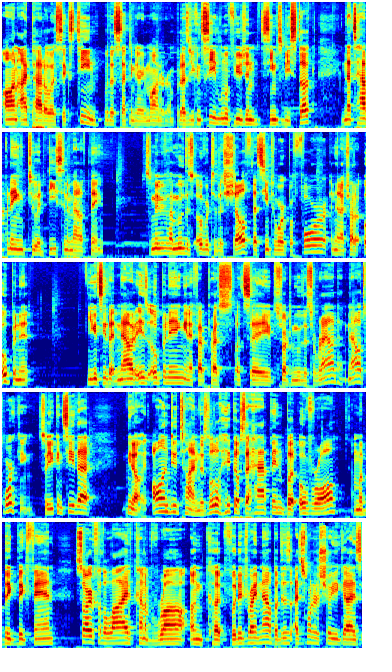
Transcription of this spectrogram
on iPadOS 16 with a secondary monitor. But as you can see, LumaFusion seems to be stuck and that's happening to a decent amount of things. So maybe if I move this over to the shelf that seemed to work before and then I try to open it, you can see that now it is opening and if I press, let's say, start to move this around, now it's working. So you can see that you know, all in due time. There's little hiccups that happen, but overall, I'm a big, big fan. Sorry for the live, kind of raw, uncut footage right now, but this, I just wanted to show you guys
